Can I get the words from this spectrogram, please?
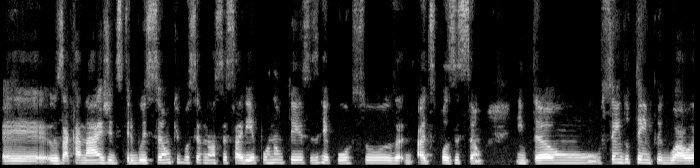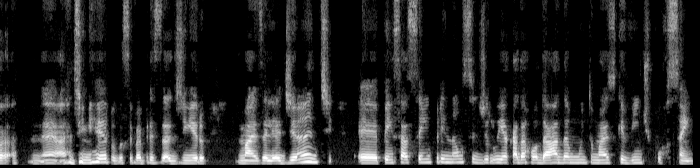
é, usar canais de distribuição que você não acessaria por não ter esses recursos à disposição. Então, sendo tempo igual a, né, a dinheiro, você vai precisar de dinheiro mais ali adiante é, pensar sempre em não se diluir a cada rodada muito mais que 20%.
